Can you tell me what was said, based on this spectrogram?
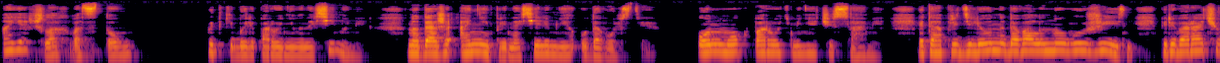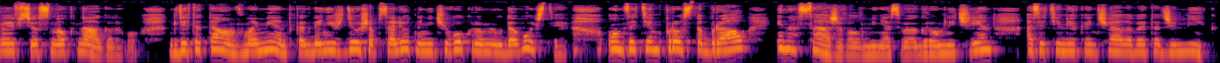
а я шла хвостом. Пытки были порой невыносимыми, но даже они приносили мне удовольствие. Он мог пороть меня часами. Это определенно давало новую жизнь, переворачивая все с ног на голову. Где-то там, в момент, когда не ждешь абсолютно ничего, кроме удовольствия, он затем просто брал и насаживал в меня свой огромный член, а затем я кончала в этот же миг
